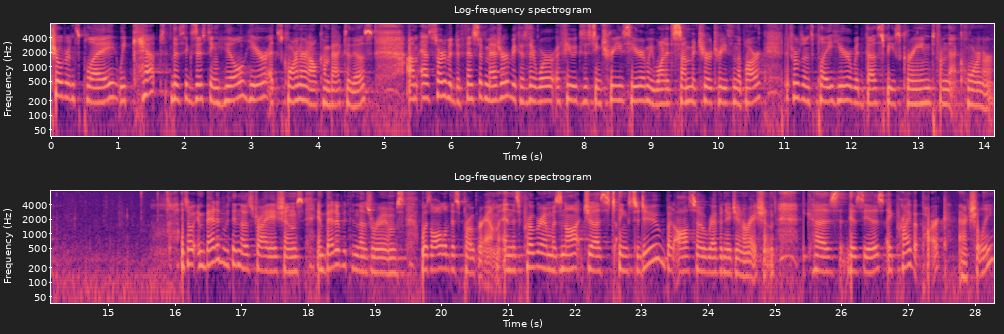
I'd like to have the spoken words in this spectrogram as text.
Children's play, we kept this existing hill here at this corner, and I'll come back to this, um, as sort of a defensive measure because there were a few existing trees here and we wanted some mature trees in the park. The children's play here would thus be screened from that corner. And so embedded within those striations, embedded within those rooms, was all of this program. And this program was not just things to do, but also revenue generation, because this is a private park, actually,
